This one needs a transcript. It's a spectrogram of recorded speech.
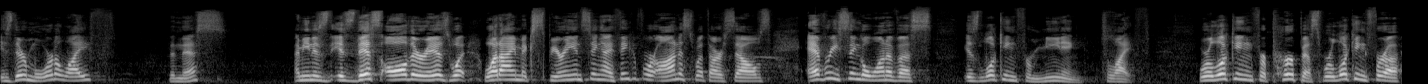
is there more to life than this? I mean, is, is this all there is, what, what I'm experiencing? I think if we're honest with ourselves, every single one of us is looking for meaning to life. We're looking for purpose. We're looking for a,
